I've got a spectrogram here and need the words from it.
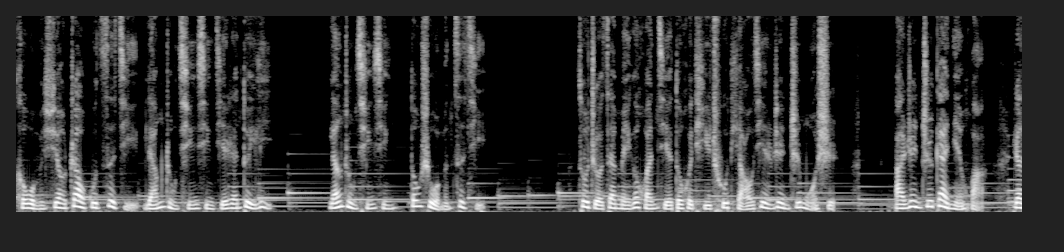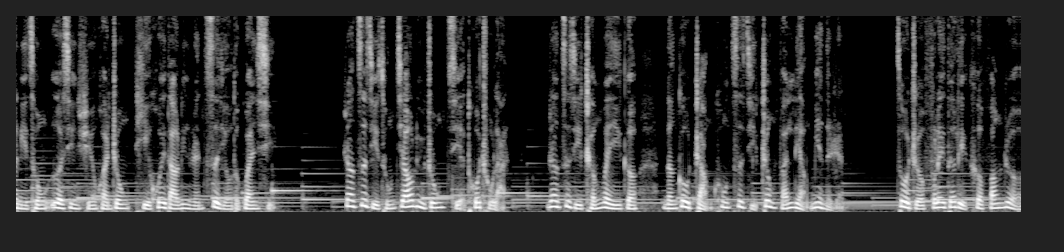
和我们需要照顾自己两种情形截然对立，两种情形都是我们自己。作者在每个环节都会提出条件认知模式，把认知概念化，让你从恶性循环中体会到令人自由的关系，让自己从焦虑中解脱出来。让自己成为一个能够掌控自己正反两面的人。作者弗雷德里克·方热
